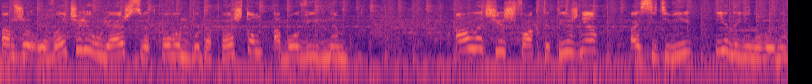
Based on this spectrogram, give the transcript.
а вже увечері гуляєш святковим Будапештом або Віднем. Алла ж факти тижня, ICTV, єдині новини.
